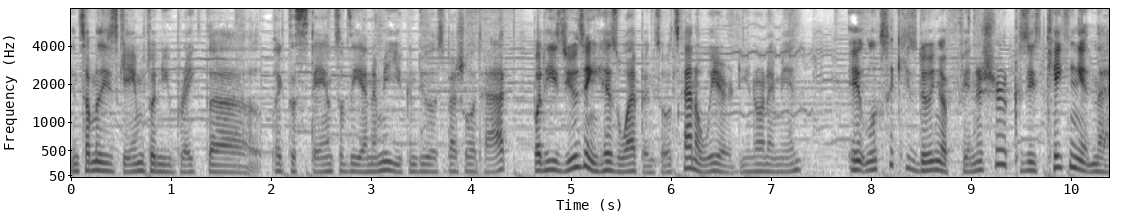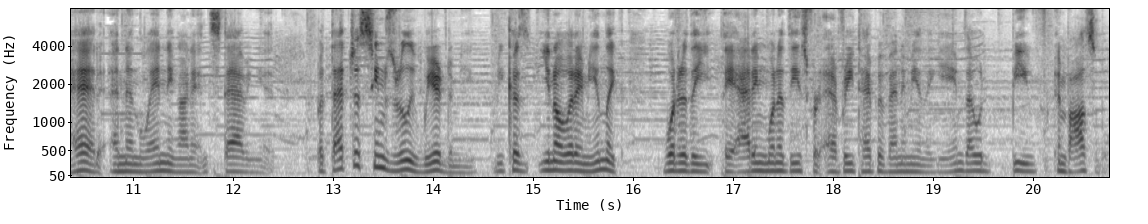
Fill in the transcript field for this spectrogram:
in some of these games when you break the like the stance of the enemy, you can do a special attack. But he's using his weapon, so it's kind of weird. You know what I mean? It looks like he's doing a finisher because he's kicking it in the head and then landing on it and stabbing it. But that just seems really weird to me because you know what I mean? Like what are they they adding one of these for every type of enemy in the game? That would be impossible.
